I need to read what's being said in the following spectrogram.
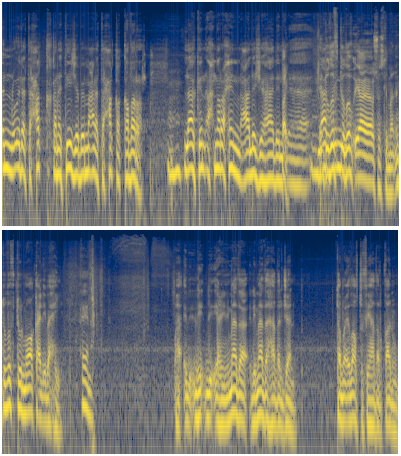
إنه إذا تحقق نتيجة بمعنى تحقق ضرر. لكن إحنا رايحين نعالجها هذه طيب. آه، أنتوا ضفتوا ضف يا أستاذ سليمان أنتوا ضفتوا المواقع الإباحية. أي نعم. يعني لماذا لماذا هذا الجانب؟ تم إضافته في هذا القانون.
